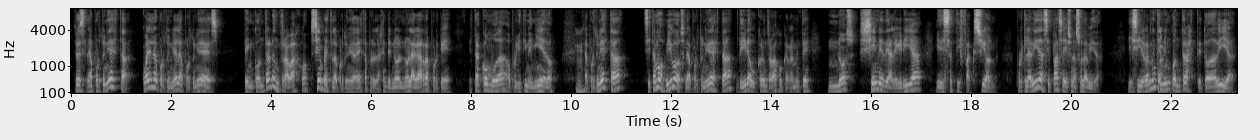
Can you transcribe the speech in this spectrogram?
Entonces, la oportunidad está. ¿Cuál es la oportunidad? La oportunidad es de encontrar un trabajo. Siempre está la oportunidad de esta, pero la gente no, no la agarra porque está cómoda o porque tiene miedo. La oportunidad está, si estamos vivos, la oportunidad está de ir a buscar un trabajo que realmente nos llene de alegría y de satisfacción. Porque la vida se pasa y es una sola vida. Y si realmente Claro. no encontraste todavía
